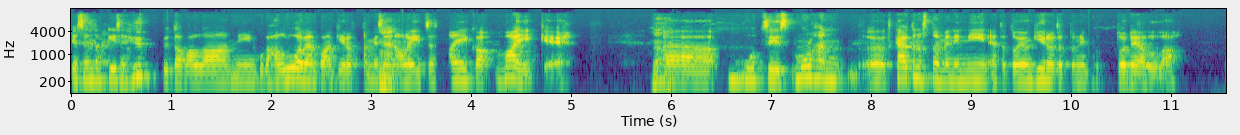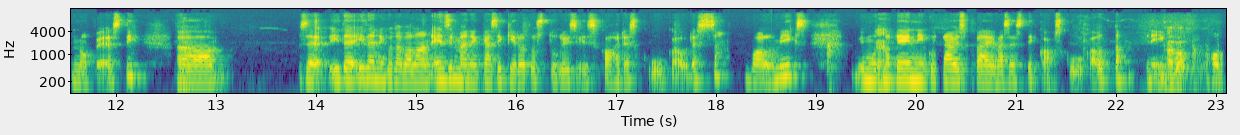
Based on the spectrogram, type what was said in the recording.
ja sen takia se hyppy tavallaan niin kuin vähän luovempaan kirjoittamiseen mm. oli itse asiassa aika vaikea. No. Mutta siis mullahan uh, käytännössä toi meni niin, että toi on kirjoitettu niin kuin todella nopeasti. No. Uh, se itse niin tavallaan ensimmäinen käsikirjoitus tuli siis kahdessa kuukaudessa valmiiksi, mutta mä tein niin kuin täyspäiväisesti kaksi kuukautta niin kuin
